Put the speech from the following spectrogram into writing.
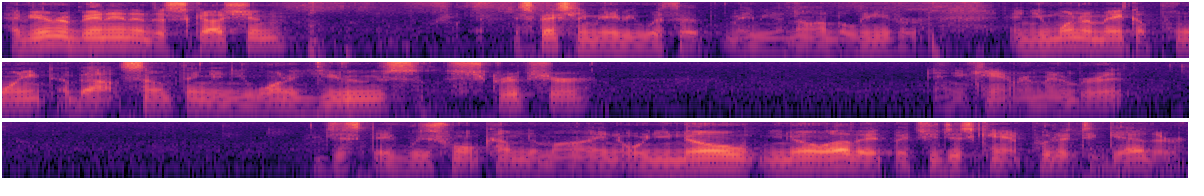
Have you ever been in a discussion, especially maybe with a maybe a non-believer, and you want to make a point about something and you want to use Scripture, and you can't remember it? It just it just won't come to mind, or you know you know of it, but you just can't put it together.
